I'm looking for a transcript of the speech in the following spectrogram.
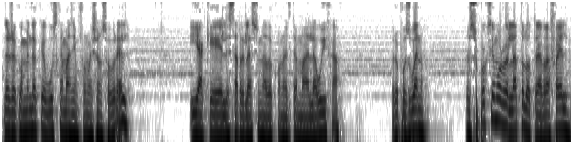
les recomiendo que busquen más información sobre él, ya que él está relacionado con el tema de la Ouija. Pero pues bueno, nuestro próximo relato lo trae Rafael,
